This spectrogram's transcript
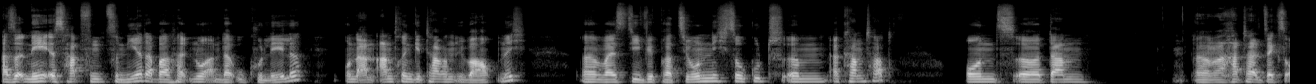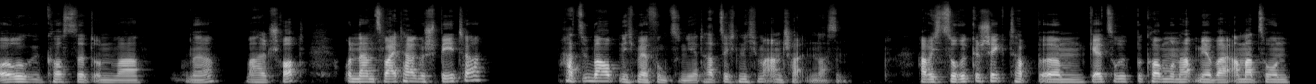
Also nee, es hat funktioniert, aber halt nur an der Ukulele und an anderen Gitarren überhaupt nicht, äh, weil es die Vibration nicht so gut ähm, erkannt hat. Und äh, dann äh, hat halt sechs Euro gekostet und war, naja, war halt Schrott. Und dann zwei Tage später hat es überhaupt nicht mehr funktioniert, hat sich nicht mehr anschalten lassen habe ich zurückgeschickt, habe ähm, Geld zurückbekommen und habe mir bei Amazon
